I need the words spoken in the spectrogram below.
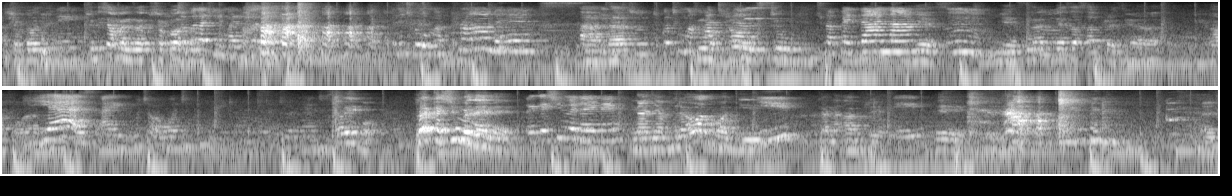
tuchokozi. Tulishamaliza kuchokoza. Tuchokoza tulimaliza. Hizi tuko tuma promise. Aha. Tuko tuma Tuma promise heartfelt. Tunapendana. Yes. Mm. Yes, na there's a surprise you have. Yes, I wacha wawote. So hivyo Reka shume nene. Reke shiwe nene. Na nyabura wa mwagi. I. Kana. Eh. Eh.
